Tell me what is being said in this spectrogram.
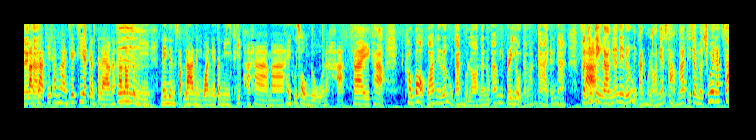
นะคะหลังจากที่ทำงานเครียดๆกันไปแล้วนะคะอืมเราจะมีในหนึ่งสัปดาห์หนึ่งวันเนี่ยจะมีคลิปฮาๆมาให้ผู้ชมดูนะคะ ใช่ค่ะ เขาบอกว่าในเรื่องของการหัวเราะนะน้องอ้ามีประโยชน์กับร่างกายด้วยนะ เพราะค่ะจริงๆแล้วเนี่ยในเรื่องของการหัวเราะเนี่ยสามารถที่จะมาช่วยรักษา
